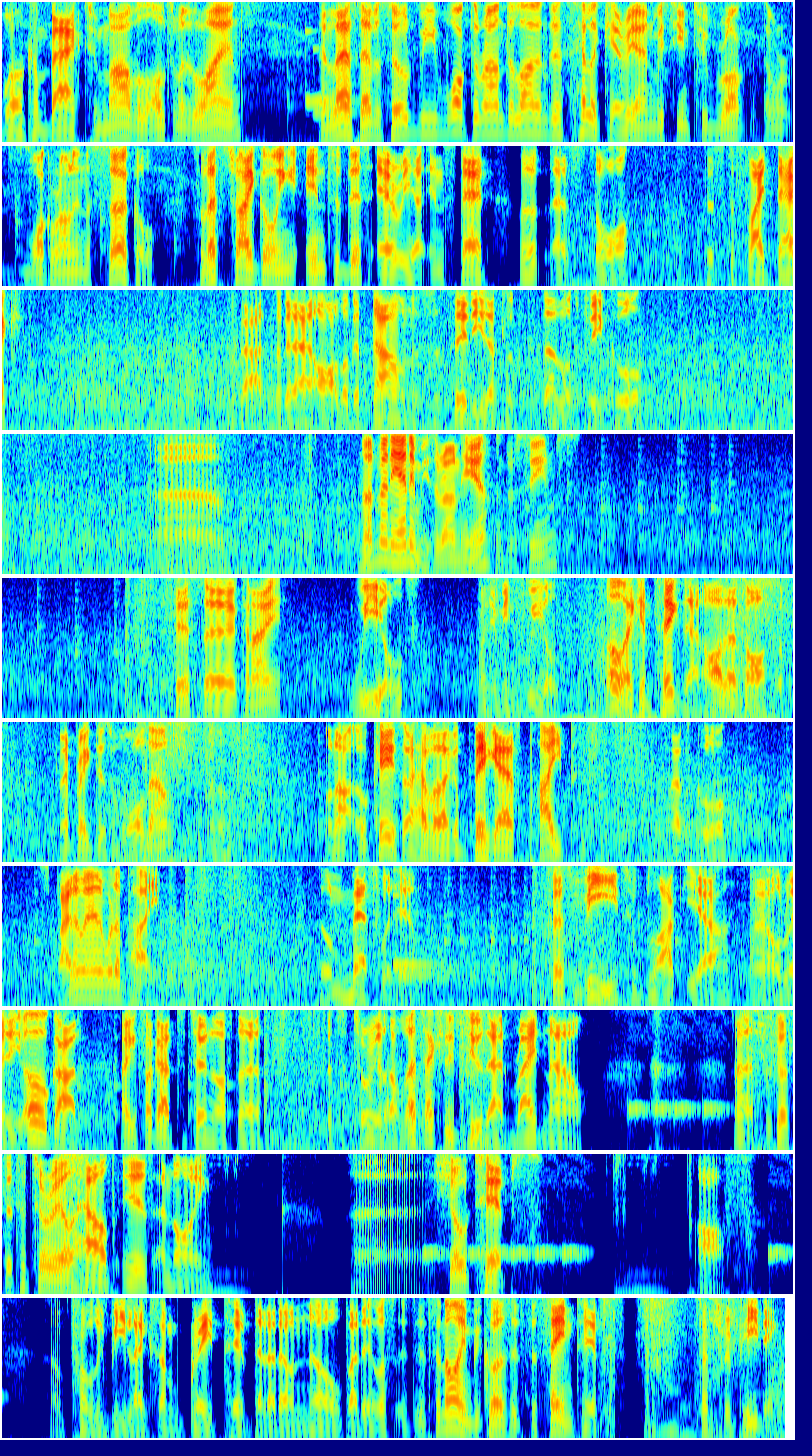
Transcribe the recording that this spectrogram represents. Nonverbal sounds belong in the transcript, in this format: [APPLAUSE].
Welcome back to Marvel Ultimate Alliance. In last episode, we walked around a lot in this helicarrier and we seemed to walk, walk around in a circle. So let's try going into this area instead. Look, there's Thor. This is the flight deck. Oh god, look at that. Oh, look at down. That's the city. That's look, that looks pretty cool. Uh, not many enemies around here, it seems. Is this, uh, can I wield? What do you mean wield? Oh, I can take that. Oh, that's awesome. Can I break this wall down? No. Oh, not. Okay, so I have a, like a big ass pipe. That's cool. Spider-Man with a pipe. Don't mess with him. Press V to block. Yeah, I already. Oh God, I forgot to turn off the the tutorial help. Let's actually do that right now. Uh, because the tutorial help is annoying. Uh, show tips off. That'll probably be like some great tip that I don't know, but it was it's annoying because it's the same tips that's repeating.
